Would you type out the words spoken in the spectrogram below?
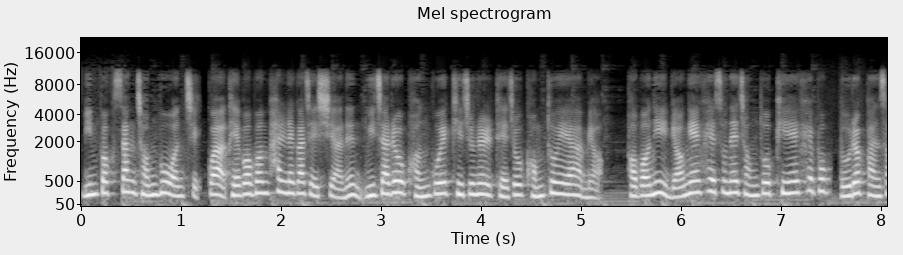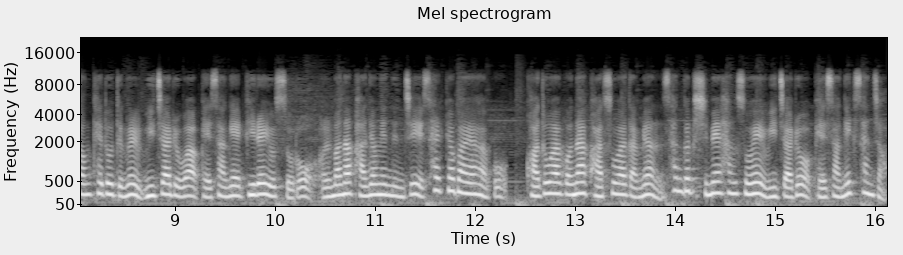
민법상 정보 원칙과 대법원 판례가 제시하는 위자료 권고의 기준을 대조 검토해야 하며 법원이 명예훼손의 정도 피해 회복 노력 반성 태도 등을 위자료와 배상의 비례 요소로 얼마나 반영했는지 살펴봐야 하고 과도하거나 과소하다면 상급심의 항소의 위자료 배상액 산정.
